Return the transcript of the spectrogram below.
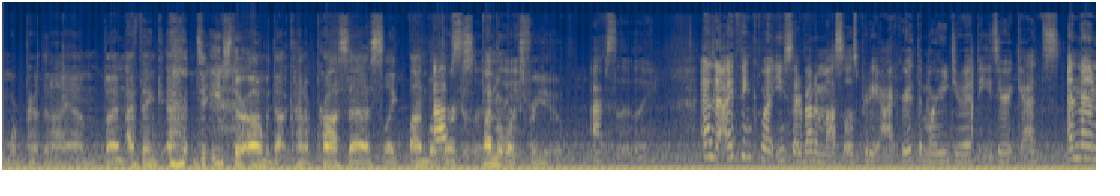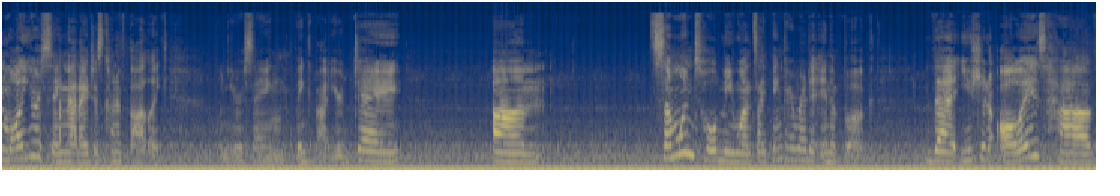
more prepared than I am. But I think to each their own with that kind of process. Like find what works, find what works for you. Absolutely. And I think what you said about a muscle is pretty accurate. The more you do it, the easier it gets. And then while you were saying that, I just kind of thought like when you were saying think about your day, um someone told me once, I think I read it in a book, that you should always have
